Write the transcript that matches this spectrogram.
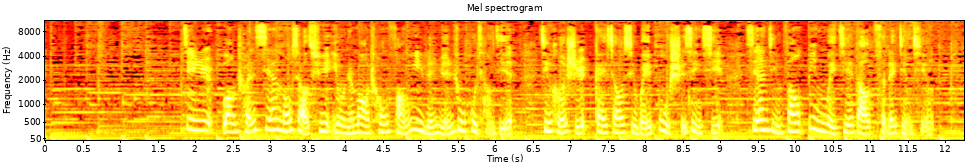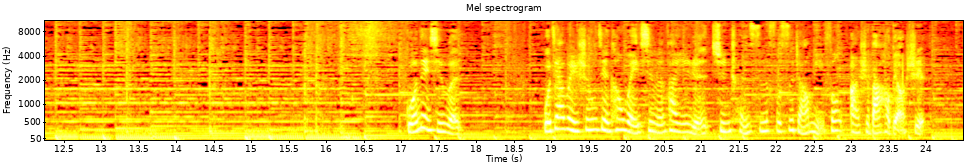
近日，网传西安某小区有人冒充防疫人员入户抢劫，经核实，该消息为不实信息。西安警方并未接到此类警情。国内新闻，国家卫生健康委新闻发言人、宣传司副司长米峰二十八号表示，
